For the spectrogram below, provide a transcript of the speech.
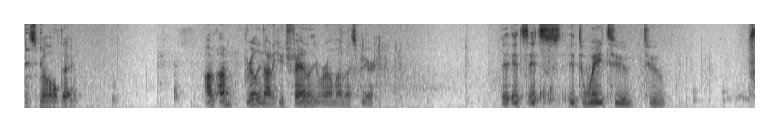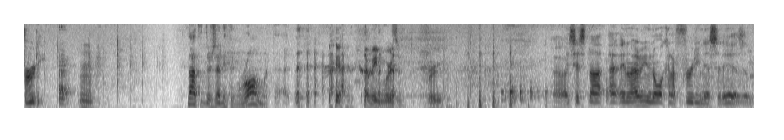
can smell all day. I'm I'm really not a huge fan of the aroma on this beer. It, it's it's it's way too too fruity. Not that there's anything wrong with that. I mean, where's it brewed? Uh, it's just not, and I don't even know what kind of fruitiness it is, and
